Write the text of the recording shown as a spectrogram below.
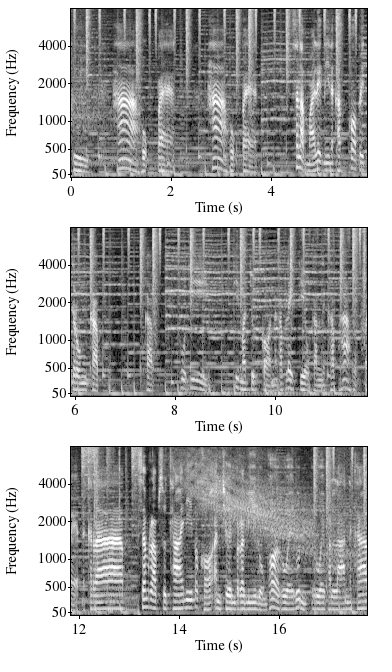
คือ 568 568สลับหมายเลขนี้นะครับ ก็ไปตรงกับกับผู้ที่ที่มาจุดก่อนนะครับ เลขเดียวกันเลยครับ 568 นะครับสำหรับสุดท้ายนี้ก็ขออัญเชิญบารมีหลวงพ่อรวยรุ่นรวยพันล้านนะครับ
